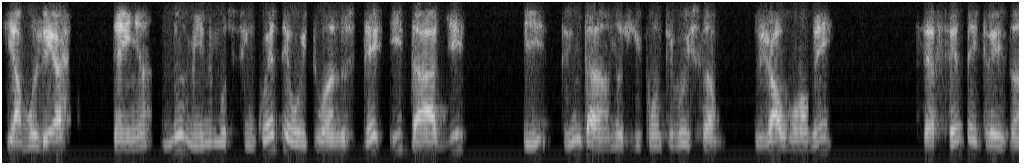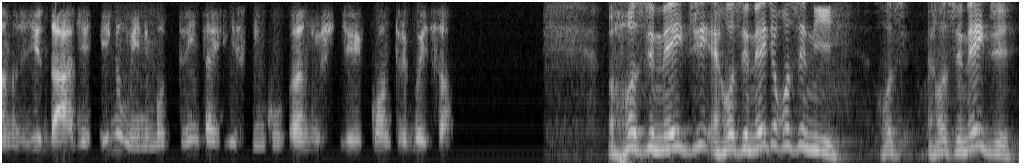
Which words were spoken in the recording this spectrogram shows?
que a mulher tenha no mínimo 58 anos de idade e 30 anos de contribuição. Já o homem 63 anos de idade e, no mínimo, 35 anos de contribuição. Rosineide, é Rosineide ou Roseni? Ros, é Rosineide?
